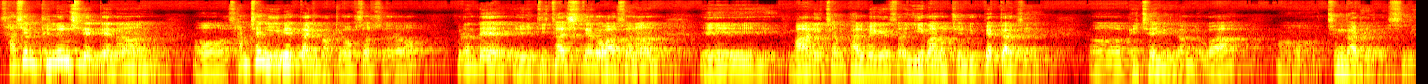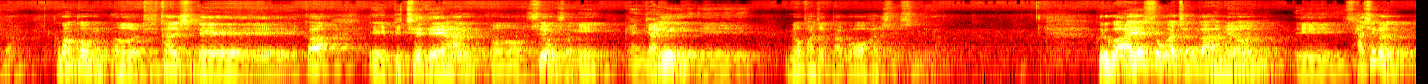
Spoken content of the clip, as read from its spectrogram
사실은 필름 시대 때는 어, 3200까지밖에 없었어요. 그런데 이 디지털 시대로 와서는 이 12800에서 25600까지 어, 빛의 민감도가 어, 증가되어 있습니다. 그만큼 어, 디지털 시대가 이 빛에 대한 어, 수용성이 굉장히 이, 높아졌다고 할 수 있습니다. 그리고 ISO가 증가하면 이 사실은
